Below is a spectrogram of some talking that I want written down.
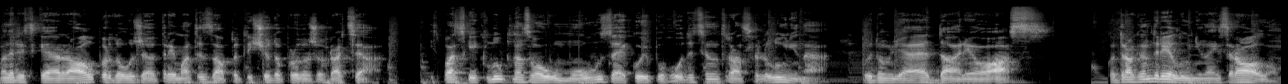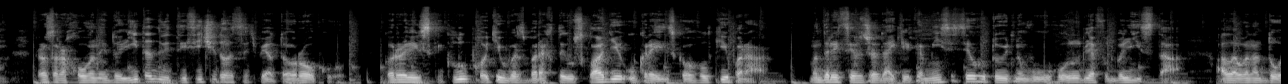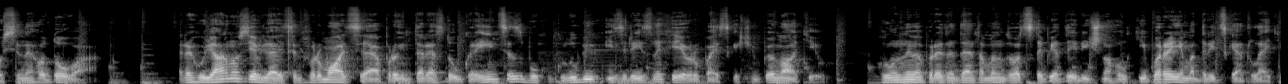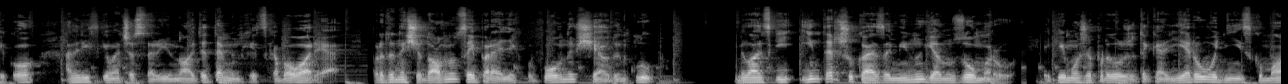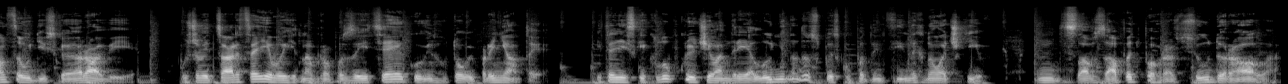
мадридський Реал продовжує отримати запити щодо продажу гравця. Іспанський клуб назвав умову, за якою погодиться на трансфер Луніна, повідомляє Даріо Ас. Контракт Андрія Луніна із Реалом розрахований до літа 2025 року. Королівський клуб хотів би зберегти у складі українського голкіпера. Мадридці вже декілька місяців готують нову угоду для футболіста, але вона досі не готова. Регулярно з'являється інформація про інтерес до українця з боку клубів із різних європейських чемпіонатів. Головними претендентами на 25-річного голкіпера є мадридське Атлетіко, англійський Манчестер Юнайтед та Мюнхенська Баварія. Проте нещодавно цей перелік поповнив ще один клуб. Міланський Інтер шукає заміну Яну Зомеру, який може продовжити кар'єру в одній із команд Саудівської Аравії. У швейцарця є вигідна пропозиція, яку він готовий прийняти. Італійський клуб включив Андрія Луніна до списку потенційних новачків та надіслав запит по гравцю до Реала.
